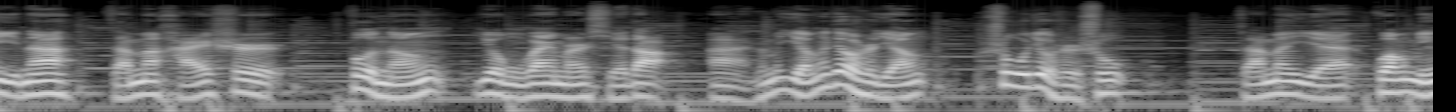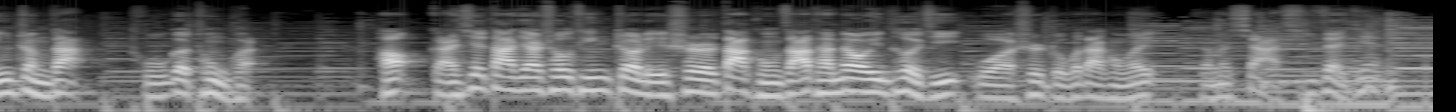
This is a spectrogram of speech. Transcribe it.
以呢，咱们还是不能用歪门邪道。哎，咱们赢就是赢，输就是输，咱们也光明正大，图个痛快。好，感谢大家收听，这里是大孔杂谈的奥运特辑，我是主播大孔威，咱们下期再见。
